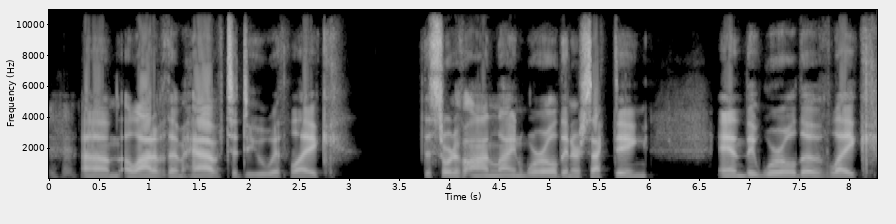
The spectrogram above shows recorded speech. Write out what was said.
hmm Um, a lot of them have to do with like the sort of online world intersecting and the world of like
